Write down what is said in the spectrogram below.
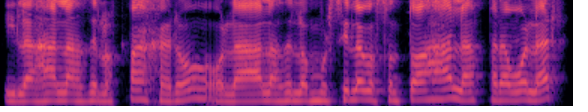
y las alas de los pájaros o las alas de los murciélagos son todas alas para volar,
